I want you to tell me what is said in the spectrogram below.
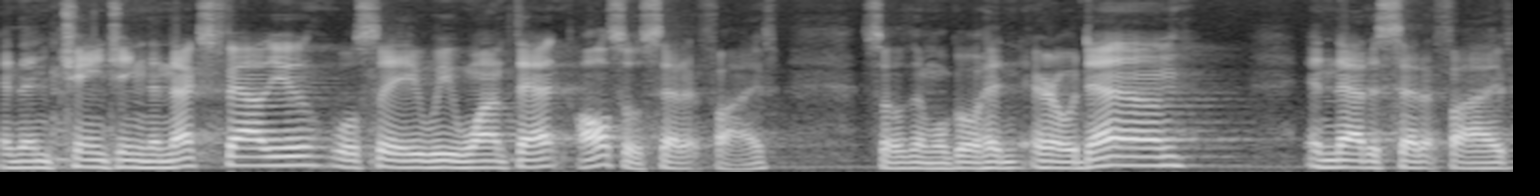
And then changing the next value, we'll say we want that also set at 5. So then we'll go ahead and arrow down, and that is set at 5.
